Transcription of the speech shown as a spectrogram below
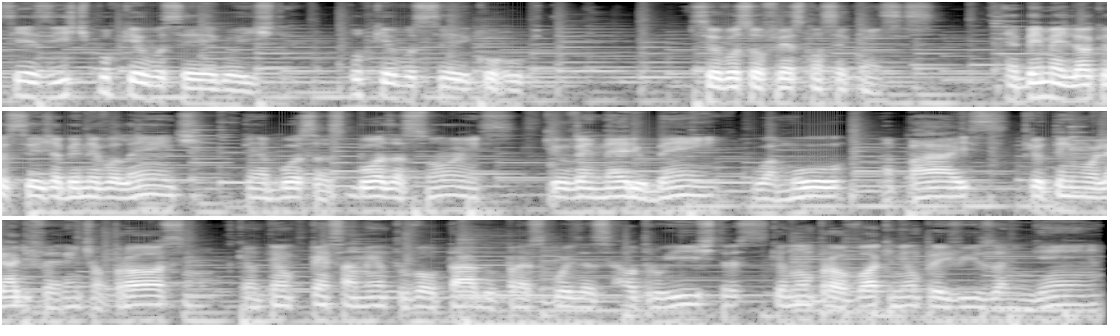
Se existe, por que vou ser egoísta? Por que vou ser corrupto? Se eu vou sofrer as consequências? É bem melhor que eu seja benevolente, tenha boas, boas ações, que eu venere o bem, o amor, a paz, que eu tenha um olhar diferente ao próximo, que eu tenha um pensamento voltado para as coisas altruístas, que eu não provoque nenhum prejuízo a ninguém.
